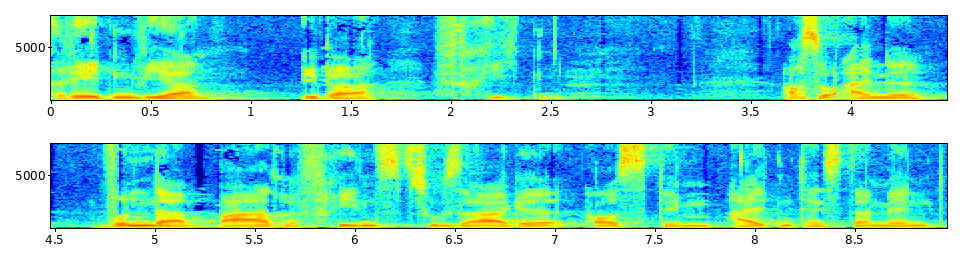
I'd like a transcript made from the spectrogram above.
reden wir über Frieden. Auch so eine wunderbare Friedenszusage aus dem Alten Testament.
